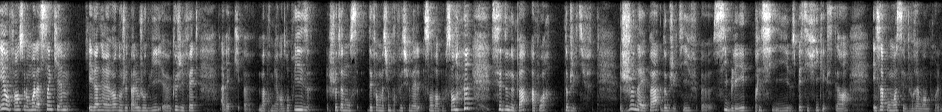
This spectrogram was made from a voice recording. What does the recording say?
Et enfin, selon moi, la cinquième et dernière erreur dont je vais te parler aujourd'hui, euh, que j'ai faite avec euh, ma première entreprise, je t'annonce des formations professionnelles 120%, c'est de ne pas avoir d'objectif. Je n'avais pas d'objectif euh, ciblé, précis, spécifique, etc. Et ça, pour moi, c'est vraiment un problème.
